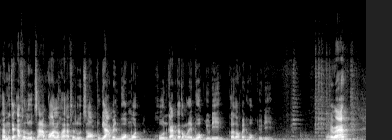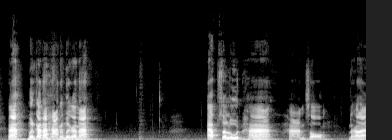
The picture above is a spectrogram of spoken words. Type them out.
ถ้ามึงจะ absolute 3ก่อน แล้วค่อย absolute 2ทุกอย่างเป็นบวกหมด คูณกันก็ต้องได้บวกอยู่ดี ก็ต้องเป็น 6 อยู่ดี โอเคไหมฮะเหมือนกันนะหารก็เหมือนกันนะ absolute 5หาร2ได้เท่าไหร่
